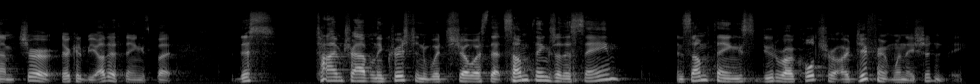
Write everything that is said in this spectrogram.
I'm sure there could be other things, but this time traveling Christian would show us that some things are the same, and some things, due to our culture, are different when they shouldn't be.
